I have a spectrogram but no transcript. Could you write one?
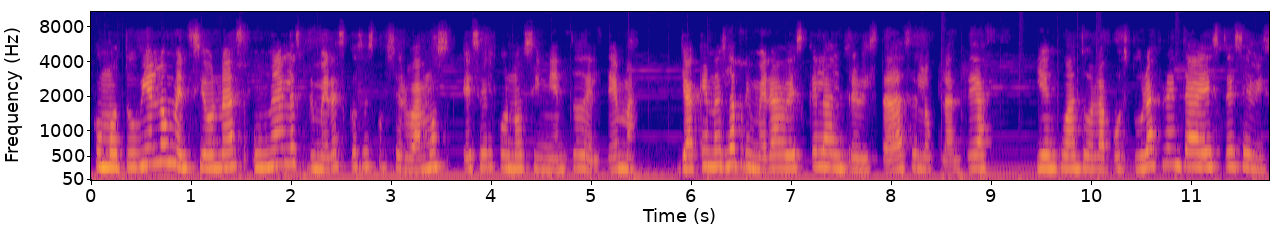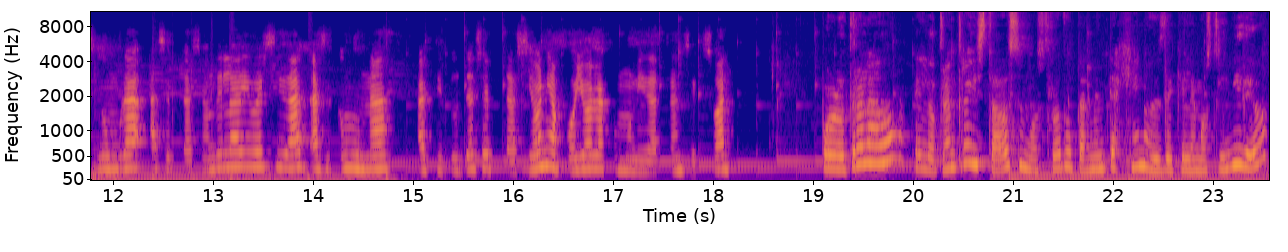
Como tú bien lo mencionas, una de las primeras cosas que observamos es el conocimiento del tema, ya que no es la primera vez que la entrevistada se lo plantea. Y en cuanto a la postura frente a este, se vislumbra aceptación de la diversidad, así como una actitud de aceptación y apoyo a la comunidad transexual. Por otro lado, el otro entrevistado se mostró totalmente ajeno desde que le mostré el video.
